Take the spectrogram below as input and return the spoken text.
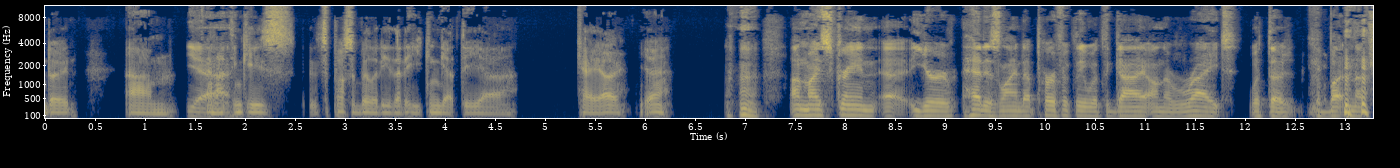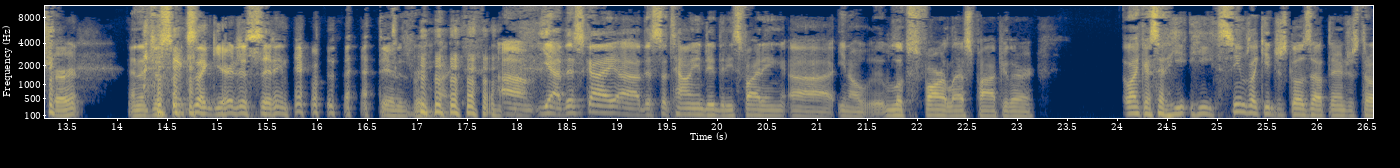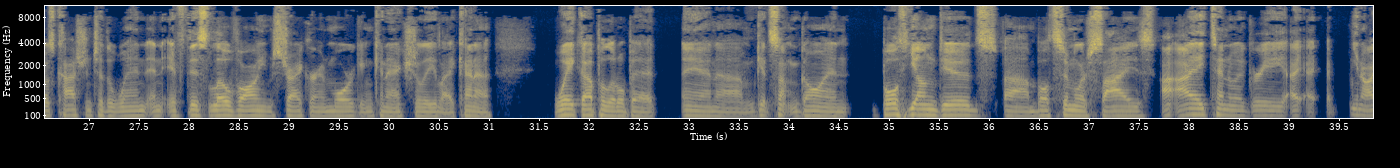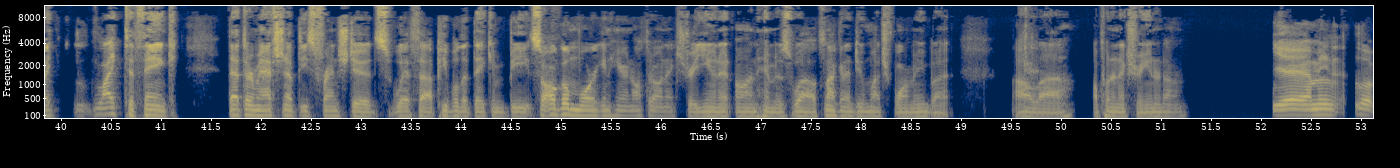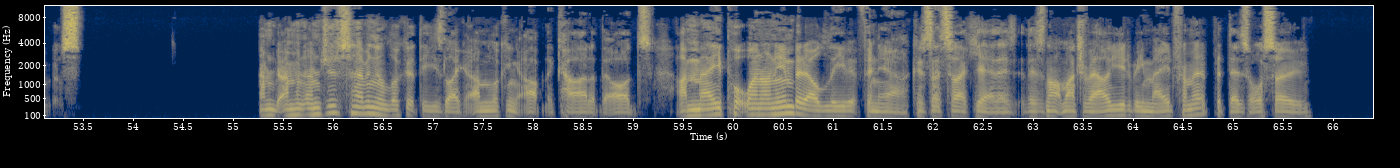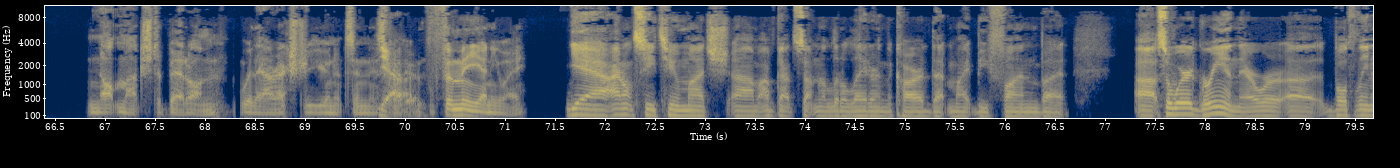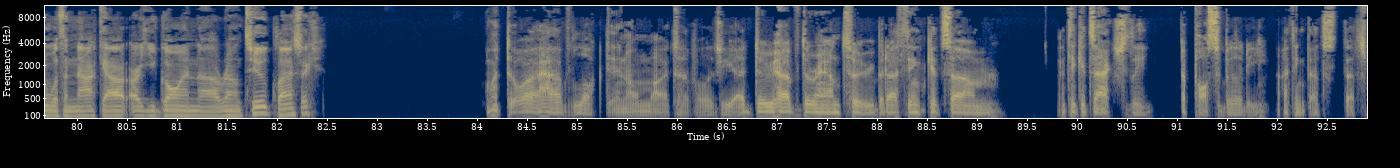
Dude. Um, Yeah. and I think he's it's a possibility that he can get the uh, KO. Yeah. on my screen, uh, your head is lined up perfectly with the guy on the right with the, the button up shirt. And it just looks like you're just sitting there with that. Dude, it's pretty funny. Um, yeah, this guy, uh, this Italian dude that he's fighting, uh, you know, looks far less popular. Like I said, he, he seems like he just goes out there and just throws caution to the wind. And if this low volume striker and Morgan can actually like kind of wake up a little bit and, um, get something going, both young dudes, um, both similar size. I, I tend to agree. I, I, you know, I like to think that they're matching up these French dudes with uh, people that they can beat. So I'll go Morgan here and I'll throw an extra unit on him as well. It's not going to do much for me, but I'll uh I'll put an extra unit on. Yeah, I mean, look, I'm I'm I'm just having a look at these. Like, I'm looking up the card at the odds. I may put one on him, but I'll leave it for now because that's like, yeah, there's there's not much value to be made from it, but there's also not much to bet on with our extra units in this Yeah, card. For me, anyway. Yeah, I don't see too much. Um, I've got something a little later in the card that might be fun, but uh, so we're agreeing there. We're uh both leaning with a knockout. Are you going uh, round two, classic? What do I have locked in on my Tapology? I do have the round two, but I think it's um I think it's actually a possibility. I think that's that's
